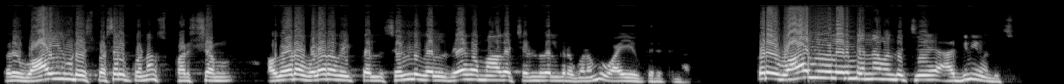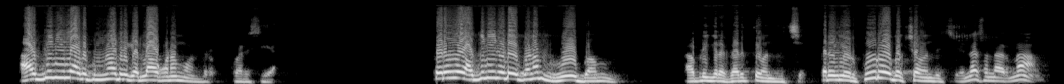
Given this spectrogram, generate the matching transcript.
பிறகு வாயுனுடைய ஸ்பெஷல் குணம் ஸ்பர்ஷம். அதோட உலர வைத்தல் செல்லுதல் வேகமாக செல்லுதல்ங்கிற குணமும் வாயுவுக்கு இருக்குனார். பிறகு வாயுவில இருந்து என்ன வந்துச்சு? அக்னி வந்துச்சு. அக்னியில அதுக்கு முன்னாடி இருக்க எல்லா குணமும் வந்துடும் வரிசையா. பிறகு அக்னியினுடைய குணம் ரூபம் அப்படிங்கிற கருத்து வந்துச்சு. பிறகு ஒரு பூர்வபக்ஷம் வந்துச்சு. என்ன சொன்னாருன்னா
